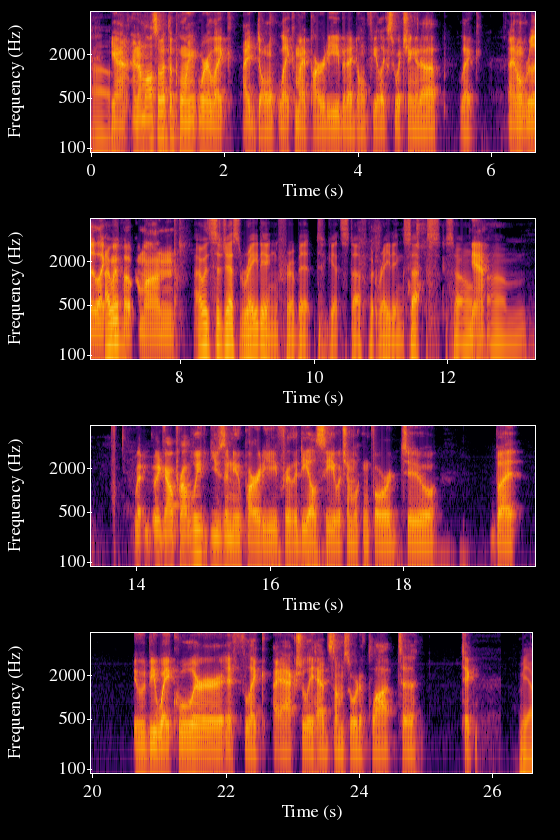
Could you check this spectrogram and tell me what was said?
um, yeah and i'm also at the point where like i don't like my party but i don't feel like switching it up like i don't really like I my would- pokemon I would suggest raiding for a bit to get stuff, but raiding sucks. So Yeah. um, like i'll probably use a new party for the dlc which i'm looking forward to but it would be way cooler if like i actually had some sort of plot to take Yeah.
